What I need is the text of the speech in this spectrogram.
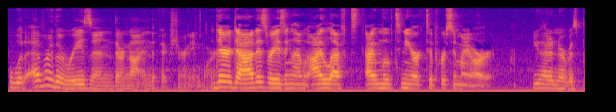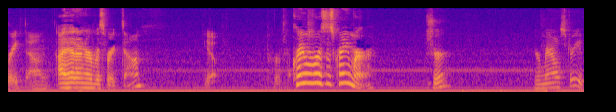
Whatever the reason, they're not in the picture anymore. Their dad is raising them. I left. I moved to New York to pursue my art. you had a nervous breakdown. I had a nervous breakdown. Yep. Perfect. Kramer versus Kramer. Sure. You're Meryl Streep.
